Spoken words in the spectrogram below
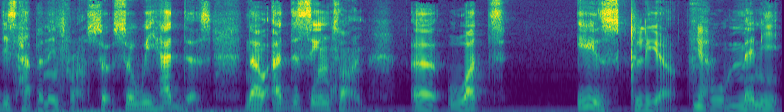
this happened in France. So, so we had this. Now, at the same time, uh, what is clear Yeah. for many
